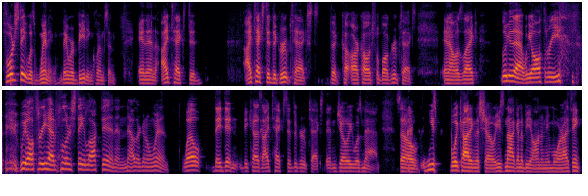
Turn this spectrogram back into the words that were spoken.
Florida State was winning; they were beating Clemson, and then I texted, I texted the group text, the our college football group text, and I was like, "Look at that! We all three, we all three had Florida State locked in, and now they're gonna win." Well, they didn't because I texted the group text, and Joey was mad. So he's boycotting the show. He's not going to be on anymore. I think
